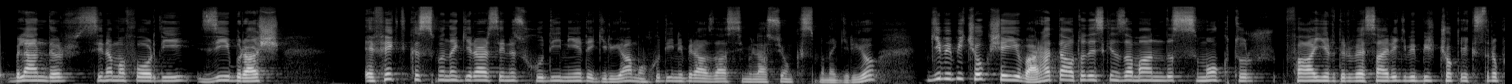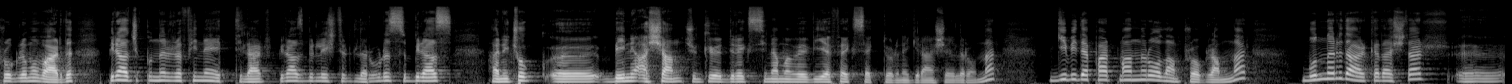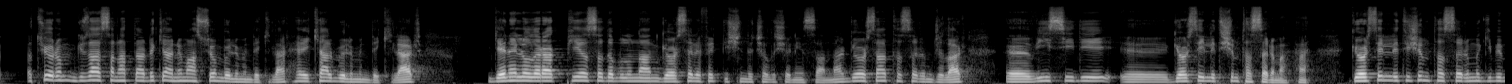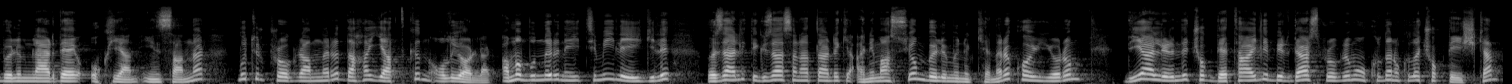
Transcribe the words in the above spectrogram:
Blender, Cinema 4D, ZBrush, efekt kısmına girerseniz Houdini'ye de giriyor ama Houdini biraz daha simülasyon kısmına giriyor gibi birçok şeyi var. Hatta Autodesk'in zamanında Smoke'tur, Fire'dır vesaire gibi birçok ekstra programı vardı. Birazcık bunları rafine ettiler, biraz birleştirdiler. Orası biraz hani çok e, beni aşan çünkü direkt sinema ve VFX sektörüne giren şeyler onlar gibi departmanları olan programlar. Bunları da arkadaşlar e, atıyorum güzel sanatlardaki animasyon bölümündekiler, heykel bölümündekiler, genel olarak piyasada bulunan görsel efekt işinde çalışan insanlar, görsel tasarımcılar, e, VCD, e, görsel iletişim tasarımı, heh, görsel iletişim tasarımı gibi bölümlerde okuyan insanlar bu tür programlara daha yatkın oluyorlar. Ama bunların eğitimiyle ilgili özellikle güzel sanatlardaki animasyon bölümünü kenara koyuyorum. Diğerlerinde çok detaylı bir ders programı okuldan okula çok değişken.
